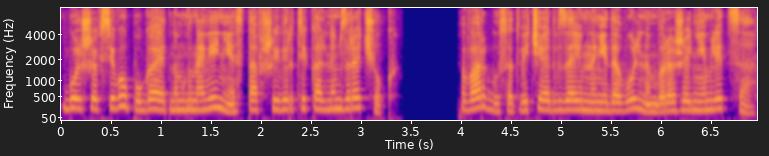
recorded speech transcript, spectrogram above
Больше всего пугает на мгновение ставший вертикальным зрачок. Варгус отвечает взаимно недовольным выражением лица.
